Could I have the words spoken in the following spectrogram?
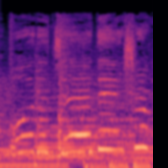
我的决定是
